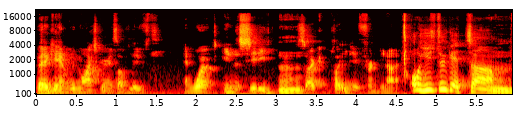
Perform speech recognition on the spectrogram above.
but again, with my experience, I've lived and worked in the city, Mm. so completely different. You know, Oh, you do get um,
